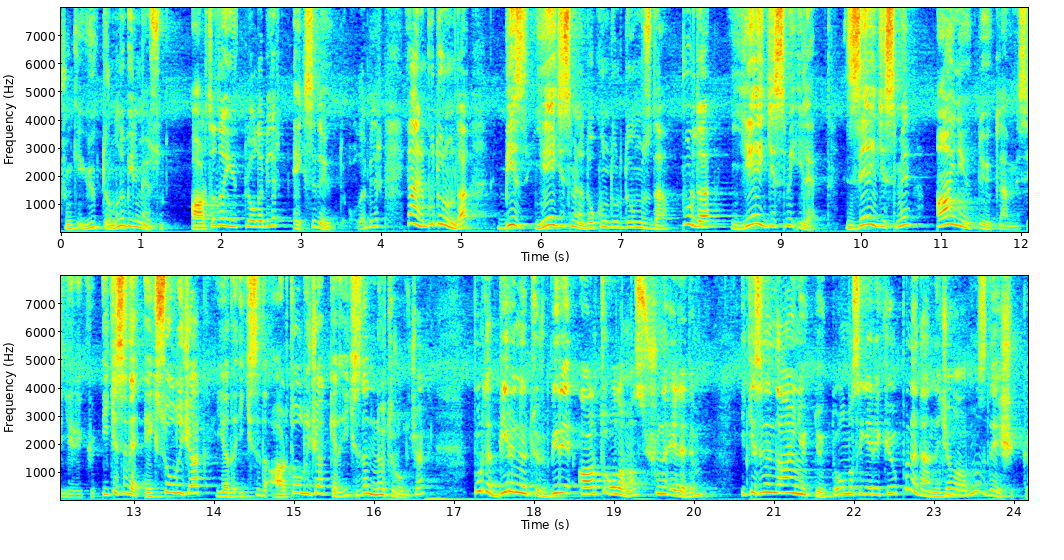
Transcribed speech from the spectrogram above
Çünkü yük durumunu bilmiyorsun. Artı da yüklü olabilir, eksi de yüklü olabilir. Yani bu durumda biz Y cismine dokundurduğumuzda burada Y cismi ile Z cismi aynı yüklü yüklenmesi gerekiyor. İkisi de eksi olacak ya da ikisi de artı olacak ya da ikisi de nötr olacak. Burada biri nötr, biri artı olamaz. Şunu eledim. İkisinin de aynı yüklü yüklü olması gerekiyor. Bu nedenle cevabımız D şıkkı.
